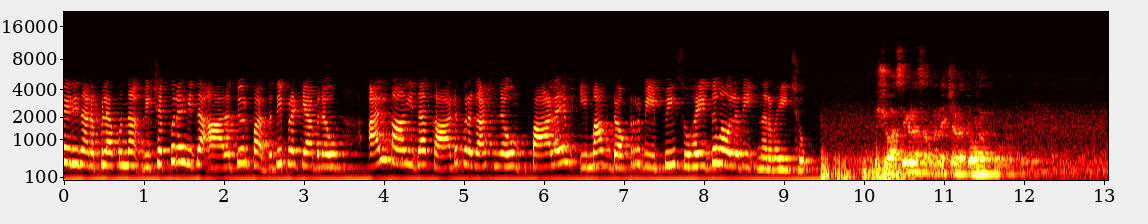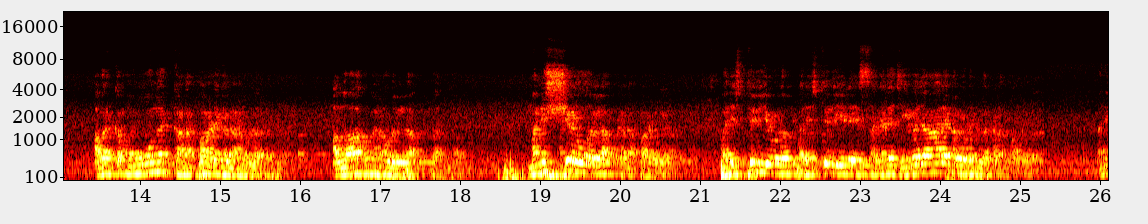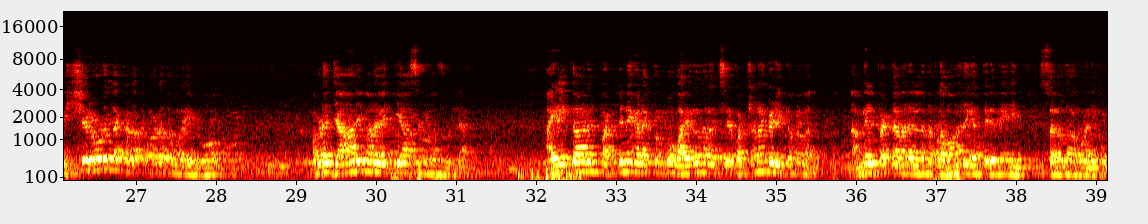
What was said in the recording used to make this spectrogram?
വേദി നടപ്പിലാക്കുന്ന വിശപ്പുരഹിത ആലത്തൂർ പദ്ധതി പ്രഖ്യാപനവും അൽ മാഹിദ കാർഡ് പ്രകാശനവും പാളയം ഇമാം ഡോക്ടർ വി പി സുഹൈദ് മൗലവി നിർവഹിച്ചു. വിശ്വാസികളെ സംബന്ധിച്ചിടത്തോളം അവർക്ക് മൂന്ന് കടപ്പാടുകളാണുള്ളത്. അള്ളാഹുവിനോടുള്ള ബന്ധം മനുഷ്യരോടുള്ള കടപ്പാടുകൾ പരിസ്ഥിതിയോടും പരിസ്ഥിതിയിലെ സകല ജീവജാലങ്ങളോടുള്ള കടപ്പാടുകൾ മനുഷ്യരോടുള്ള അവിടെ ജാതിമത വ്യത്യാസങ്ങളൊന്നുമില്ല. അയൽക്കാരൻ പട്ടിണി കിടക്കുമ്പോൾ വയറ് നിറച്ച് ഭക്ഷണം കഴിക്കുന്നവൻ നമ്മിൽപ്പെട്ടവനല്ലെന്ന് പ്രവാചക തിരുമേനി അലൈഹി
